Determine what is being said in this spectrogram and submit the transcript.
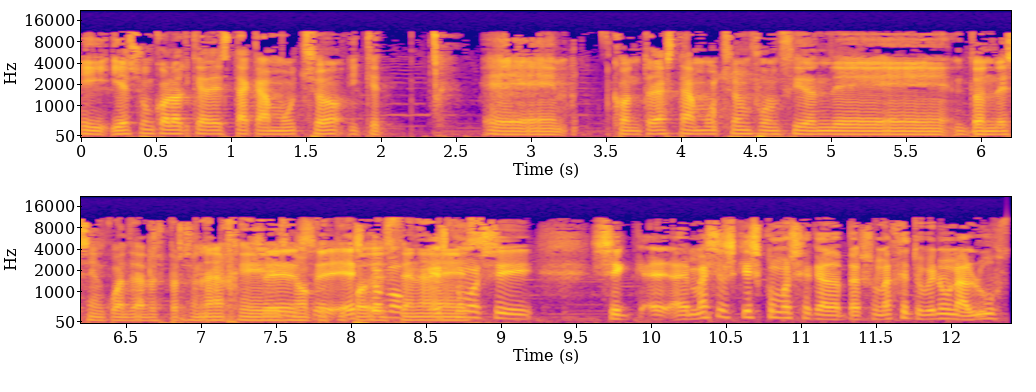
y, y es un color que destaca mucho y que eh, contrasta mucho en función de dónde se encuentran los personajes, Sí, ¿no? sí, qué Es tipo de como, escena es como si, si- eh, Además es que es como si cada personaje tuviera una luz,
